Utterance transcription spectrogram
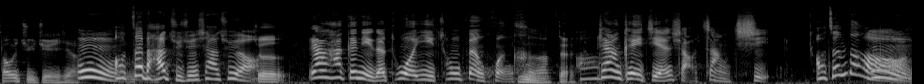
稍微咀嚼一下，嗯，哦，再把它咀嚼下去哦，就让它跟你的唾液充分混合，对，这样可以减少胀气。哦，真的，嗯，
